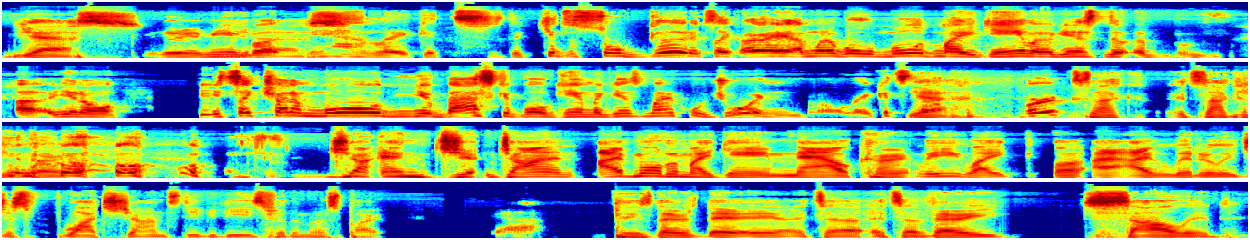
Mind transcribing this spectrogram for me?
Yes. You know what I mean? Yes. But yeah, like it's the kids are so good. It's like all right, I'm gonna go mold my game against the uh, uh you know it's like trying to mold your basketball game against Michael Jordan, bro. Like it's yeah, not work. It's not. It's not to work. John and J- John, I've molded my game now. Currently, like uh, I, I, literally just watch John's DVDs for the most part. Yeah, because there's there. It's a it's a very solid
